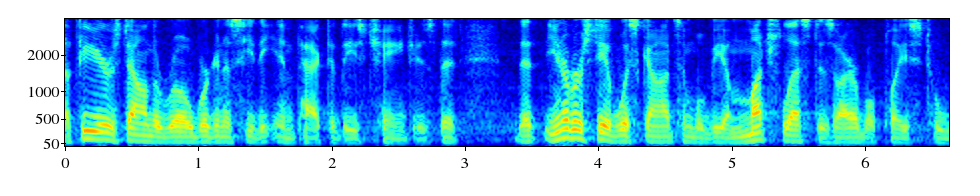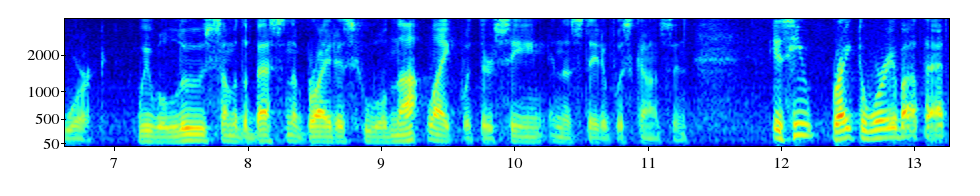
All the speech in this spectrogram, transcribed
a few years down the road, we're going to see the impact of these changes, that, that the University of Wisconsin will be a much less desirable place to work. We will lose some of the best and the brightest who will not like what they're seeing in the state of Wisconsin. Is he right to worry about that?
